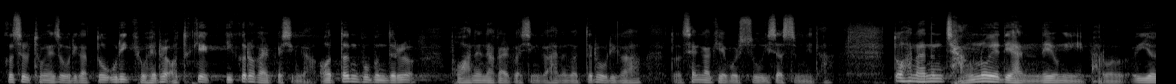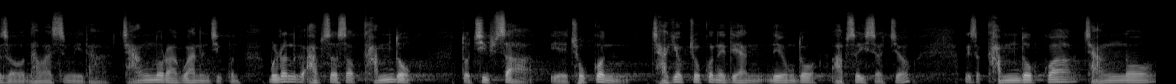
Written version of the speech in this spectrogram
그것을 통해서 우리가 또 우리 교회를 어떻게 이끌어 갈 것인가 어떤 부분들을 보완해 나갈 것인가 하는 것들을 우리가 또 생각해 볼 수 있었습니다. 또 하나는 장로에 대한 내용이 바로 이어서 나왔습니다. 장로라고 하는 직분 물론 그 앞서서 감독 또 집사의 조건 자격 조건에 대한 내용도 앞서 있었죠. 그래서 감독과 장로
